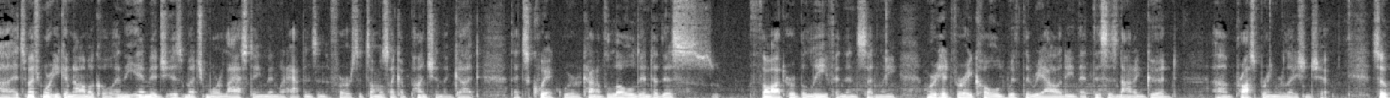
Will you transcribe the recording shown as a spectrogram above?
Uh, it's much more economical, and the image is much more lasting than what happens in the first. It's almost like a punch in the gut that's quick. We're kind of lulled into this thought or belief, and then suddenly we're hit very cold with the reality that this is not a good, uh, prospering relationship. So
